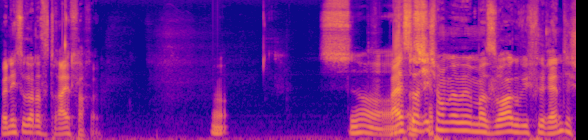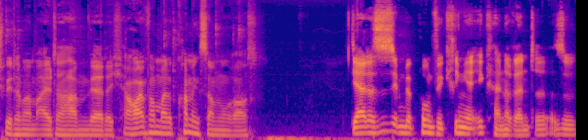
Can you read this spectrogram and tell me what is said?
Wenn nicht sogar das Dreifache. So. weißt du, also und ich mache mir immer Sorge, wie viel Rente ich später in meinem Alter haben werde. Ich hau einfach meine Comicsammlung raus. Ja, das ist eben der Punkt. Wir kriegen ja eh keine Rente. Also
